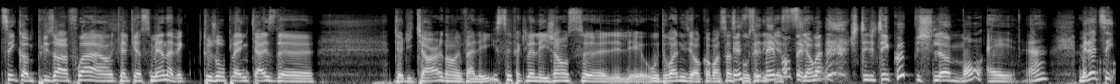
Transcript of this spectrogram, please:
sais, comme plusieurs fois en quelques semaines avec toujours plein de caisses de de liqueur dans les valises. Fait que là, les gens se- les- aux douanes, ils ont commencé à se poser des questions. quoi. Je t'écoute, puis je suis là, mon, hey, hein? Mais là, tu sais,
